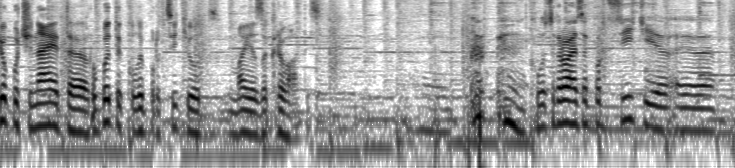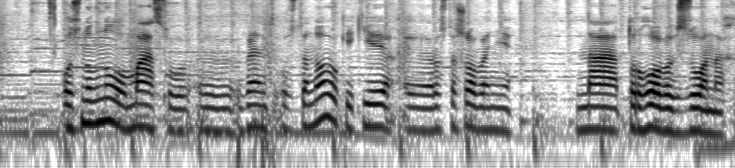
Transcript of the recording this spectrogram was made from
Що починаєте робити, коли Порт Сіті от має закриватись? Коли закривається Порт Сіті, е, основну масу е, вент-установок, які е, розташовані на торгових зонах,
